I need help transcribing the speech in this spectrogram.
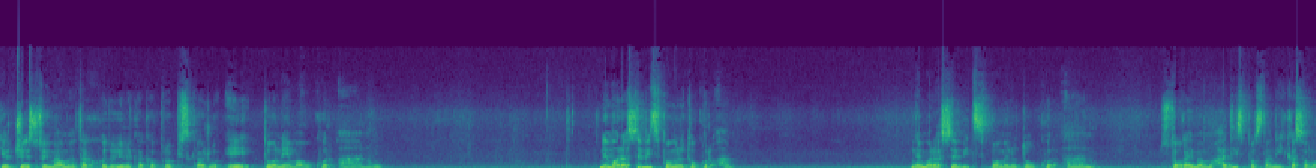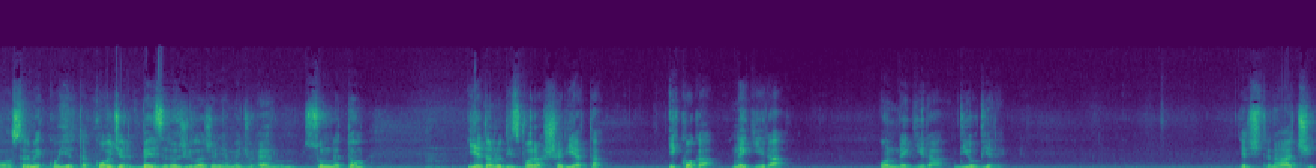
Jer često imamo, tako kad dođe nekakav propis, kažu, e, to nema u Kur'anu. Ne mora sve biti spomenuto u Kur'anu. Ne mora sve biti spomenuto u Kur'anu. Stoga imamo hadis poslanika sallallahu koji je također bez razilaženja među ehlum sunnetom jedan od izvora šerijata i koga negira on negira dio vjere. Jer ćete naći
